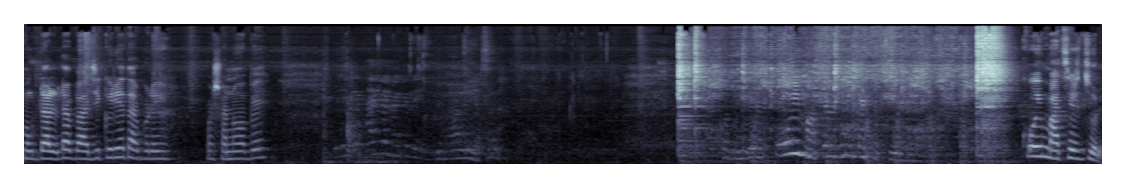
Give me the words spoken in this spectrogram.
মুগ ডালটা বাজি করে তারপরে বসানো হবে। কই মাছের ঝোল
